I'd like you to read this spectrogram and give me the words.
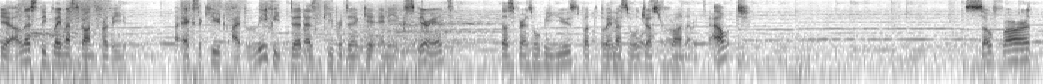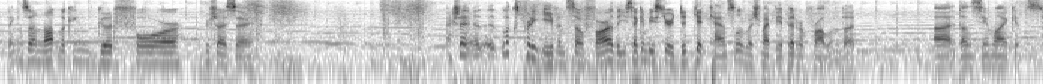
Yeah, unless the Blade Master gone for the uh, execute, I believe he did, as the keeper didn't get any experience. Dust appearance will be used, but the Blade Master will just run out. So far, things are not looking good for... who should I say? Actually, it, it looks pretty even so far. The second bestiary did get cancelled, which might be a bit of a problem, but uh, it doesn't seem like it's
